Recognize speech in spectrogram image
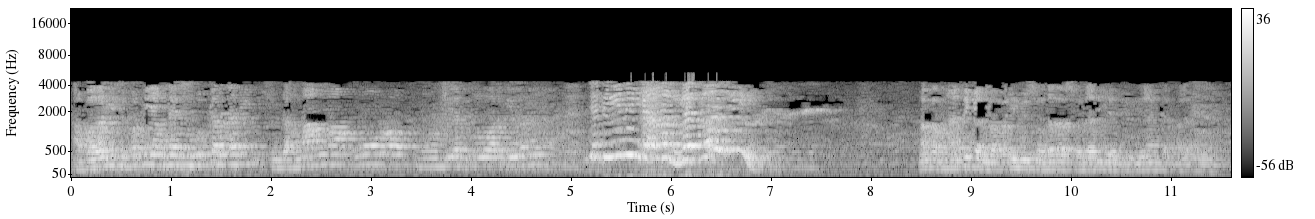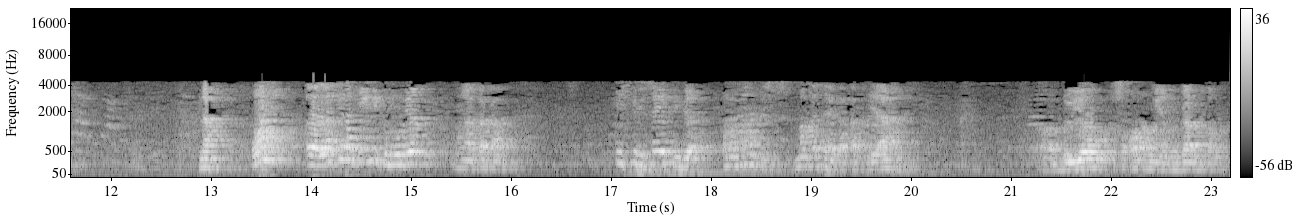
Apalagi seperti yang saya sebutkan tadi, sudah mangap, ngorok, kemudian keluar ilmunya. Jadi ini nggak ngeliat lagi. Maka perhatikan Bapak Ibu saudara-saudari yang dimuliakan oleh Allah. Nah, eh, laki-laki ini kemudian mengatakan, istri saya tidak romantis. Maka saya katakan, ya, eh, beliau seorang yang ganteng.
